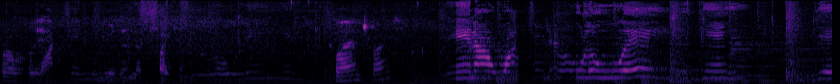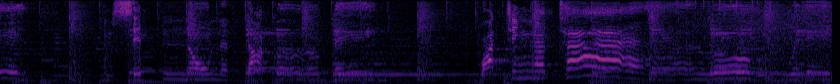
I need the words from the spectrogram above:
probably Watching using the fucking roll in. client, right? Then I'll watch it roll away again. Yeah. I'm sitting on the dock of the bay. Watching the tide roll away.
